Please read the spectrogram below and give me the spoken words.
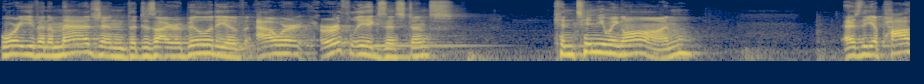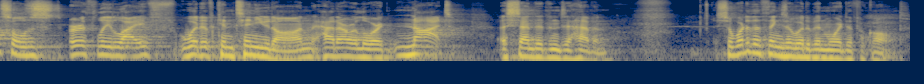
or even imagine the desirability of our earthly existence continuing on as the apostles' earthly life would have continued on had our Lord not ascended into heaven. So, what are the things that would have been more difficult?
